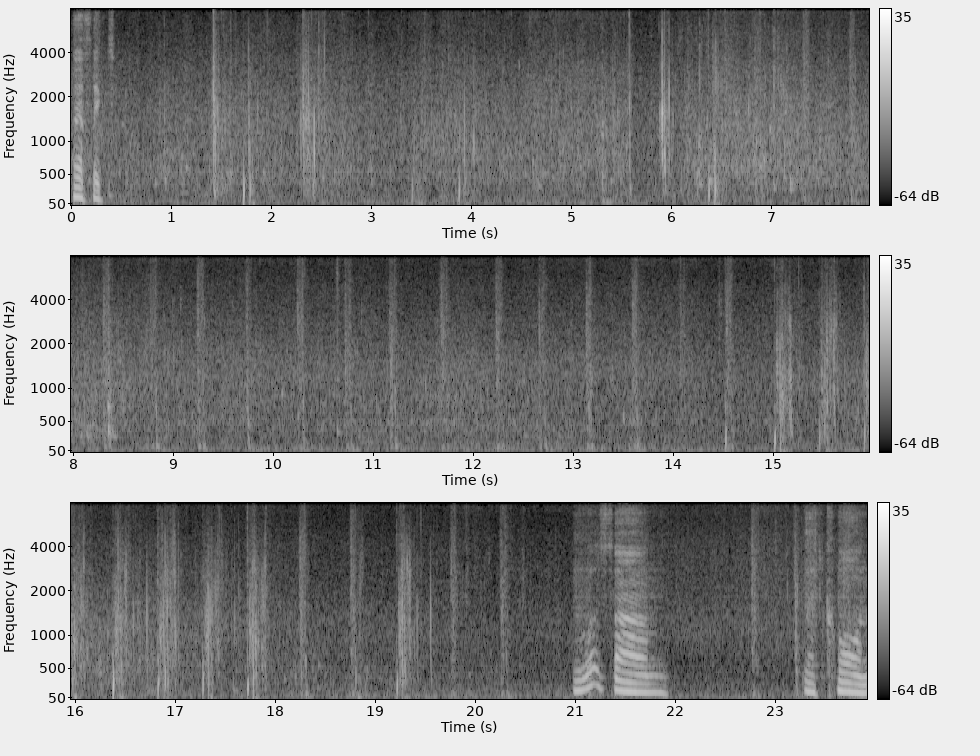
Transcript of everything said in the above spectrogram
perfect. There was um that corn.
